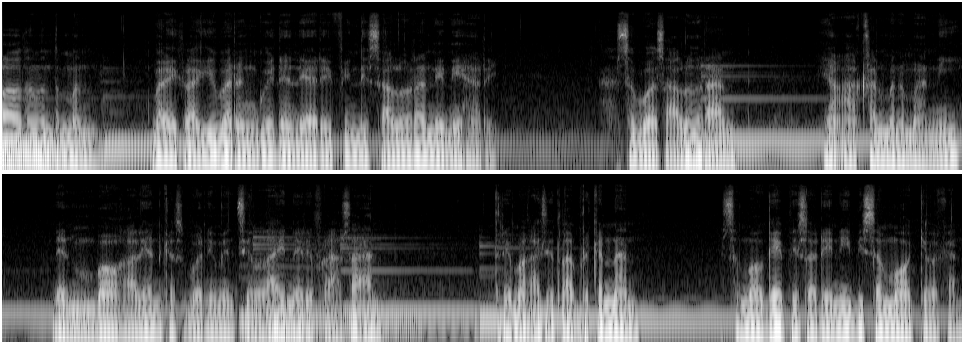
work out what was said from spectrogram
Halo teman-teman, balik lagi bareng gue dan Arifin di saluran dini hari. Sebuah saluran yang akan menemani dan membawa kalian ke sebuah dimensi lain dari perasaan. Terima kasih telah berkenan. Semoga episode ini bisa mewakilkan.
